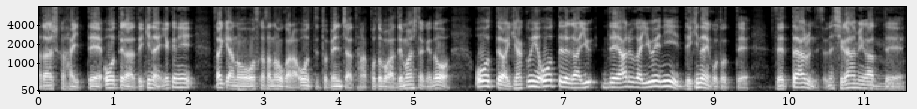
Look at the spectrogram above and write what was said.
新しく入って、大手ができない。逆に、さっきあの、大塚さんの方から大手とベンチャーって言葉が出ましたけど、大手は逆に大手がであるがゆえにできないことって絶対あるんですよね。しがらみがあって、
